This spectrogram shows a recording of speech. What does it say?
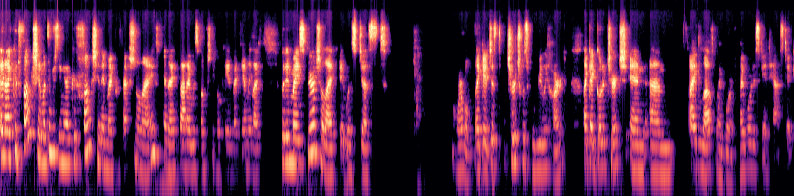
And I could function. What's interesting, I could function in my professional life, and I thought I was functioning okay in my family life. But in my spiritual life, it was just horrible. Like it just church was really hard. Like I go to church and um, I love my ward. My ward is fantastic.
